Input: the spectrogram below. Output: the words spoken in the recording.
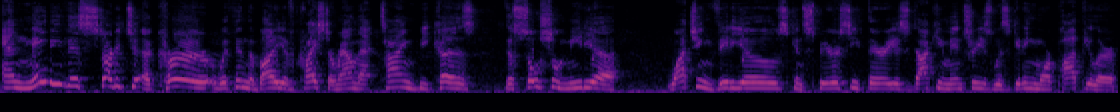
And maybe this started to occur within the body of Christ around that time because the social media, watching videos, conspiracy theories, documentaries was getting more popular.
